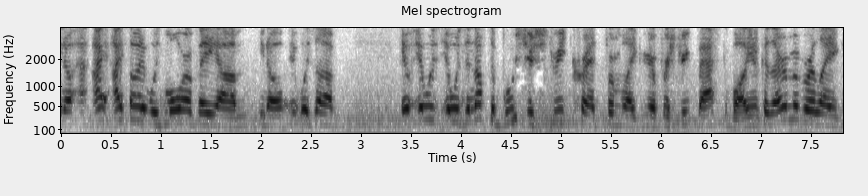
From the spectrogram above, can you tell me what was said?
you know I, I thought it was more of a um, you know it was a it, it was it was enough to boost your street cred from like you know, for street basketball. You know because I remember like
